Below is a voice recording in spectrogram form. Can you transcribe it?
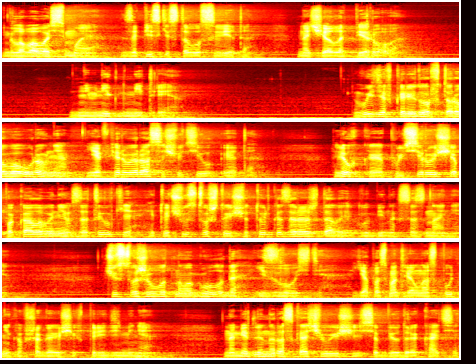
Глава 8. Записки с того света. Начало первого. Дневник Дмитрия. Выйдя в коридор второго уровня, я в первый раз ощутил это. Легкое, пульсирующее покалывание в затылке и то чувство, что еще только зарождалось в глубинах сознания. Чувство животного голода и злости. Я посмотрел на спутников, шагающих впереди меня на медленно раскачивающиеся бедра Кати,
